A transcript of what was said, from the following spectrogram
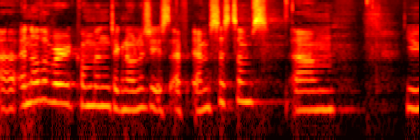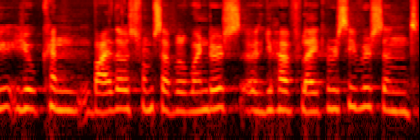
Uh, another very common technology is FM systems. Um, you, you can buy those from several vendors. Uh, you have like receivers and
